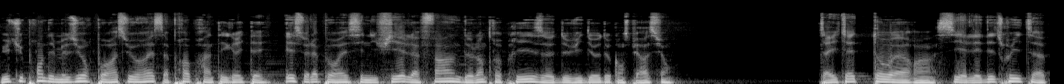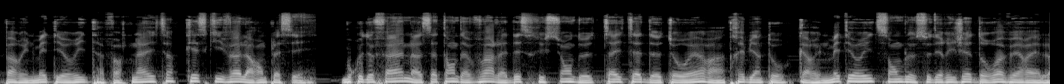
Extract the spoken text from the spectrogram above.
YouTube prend des mesures pour assurer sa propre intégrité, et cela pourrait signifier la fin de l'entreprise de vidéos de conspiration. Titan Tower, si elle est détruite par une météorite à Fortnite, qu'est-ce qui va la remplacer? Beaucoup de fans s'attendent à voir la destruction de Titan Tower très bientôt, car une météorite semble se diriger droit vers elle.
